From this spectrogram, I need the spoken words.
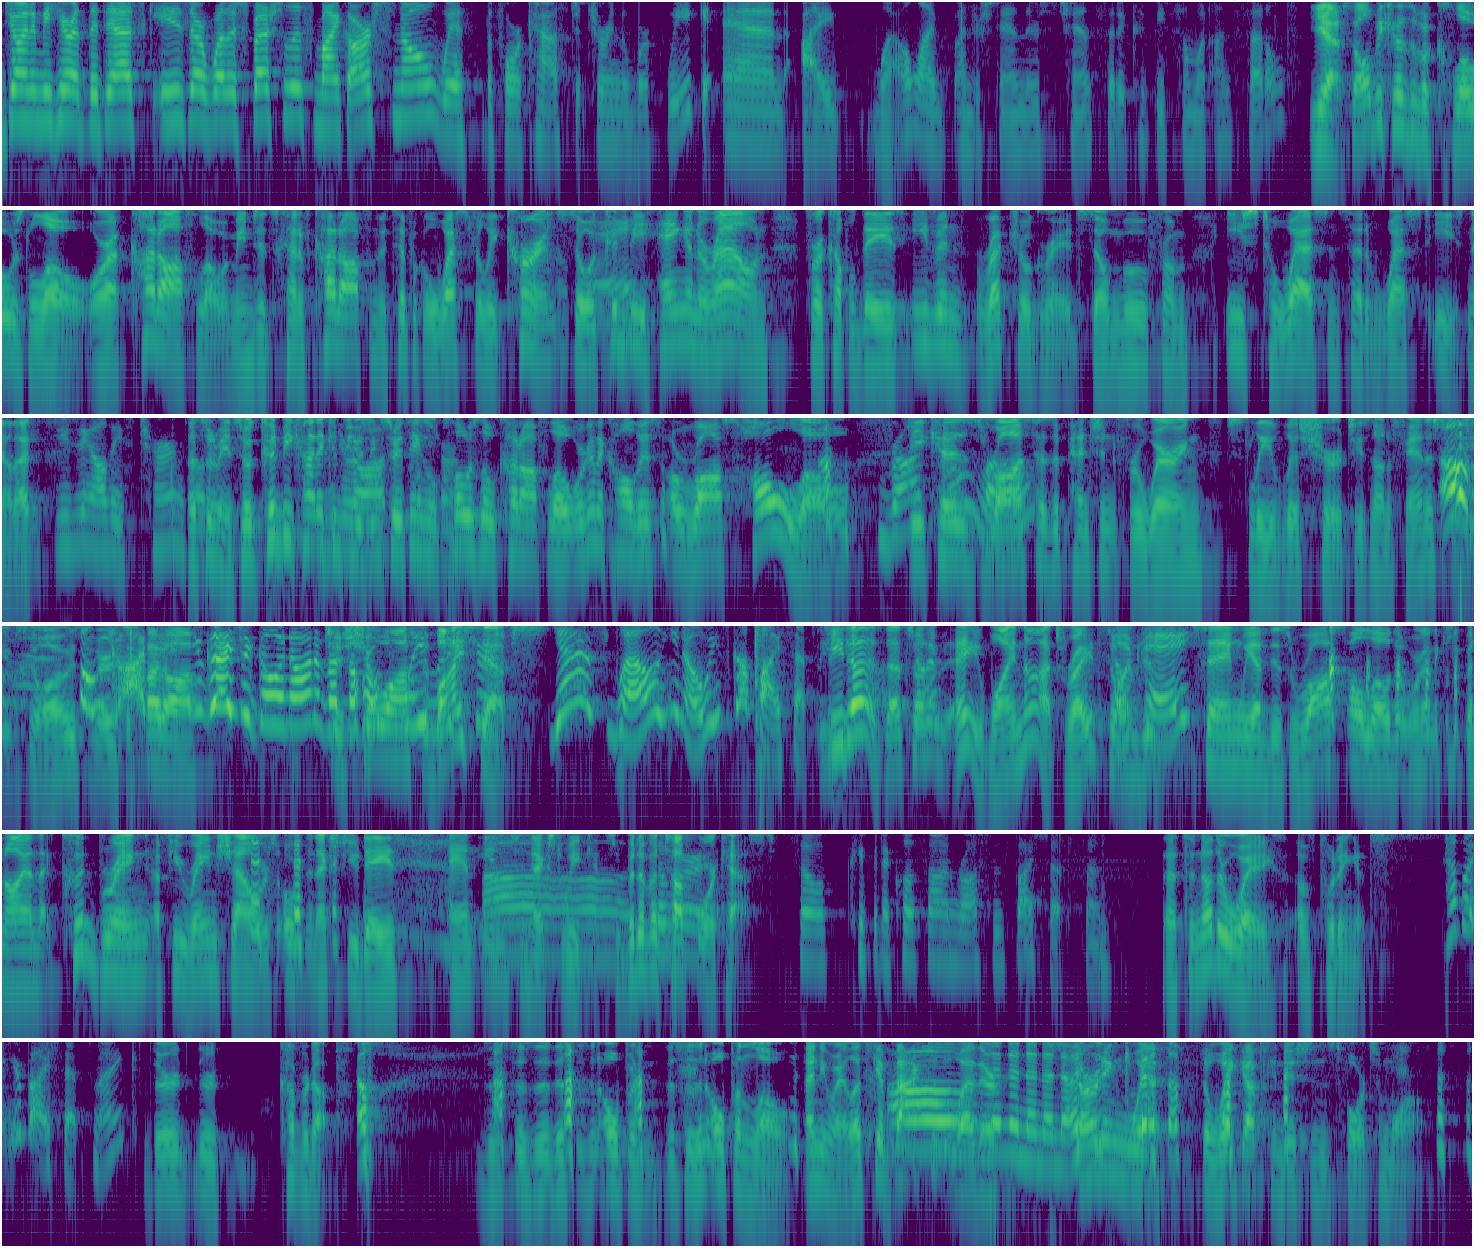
Joining me here at the desk is our weather specialist, Mike Arsenault, with the forecast during the work week. And I, well, I understand there's a chance that it could be somewhat unsettled. Yes, all because of a closed low or a cutoff low. It means it's kind of cut off from the typical westerly current, okay. so it could be hanging around for a couple days, even retrograde. So move from east to west instead of west to east. Now that He's using all these terms. That's what I mean. So it could be kind of confusing. So you're thinking well, close low, cutoff low. We're going to call this a Ross Hull low oh, Ross because Hull Ross has a penchant for wearing sleeveless shirts. He's not a fan of oh, sleeves, so always oh wears God. the cut off. You guys are going on about to the show off the biceps. Shirt. Yes, well, you know, he's got biceps. He does. Off, That's so. what. I, hey, why not, right? So okay. I'm just saying we have this Ross Hull low that we're going to keep an eye on that could bring a few rain showers over the next few days and into uh, next weekend. So a bit of a so tough forecast. So keeping a close eye on Ross's biceps then. That's another way of putting it. How about your biceps, Mike? They're they're covered up. Oh. This is a, this is an open this is an open low. Anyway, let's get back oh, to the oh, weather. No, no, no, no, Starting with the wake up conditions for tomorrow.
